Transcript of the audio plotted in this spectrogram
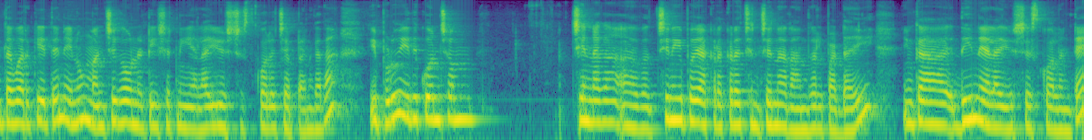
ఇంతవరకు అయితే నేను మంచిగా ఉన్న టీషర్ట్ని ఎలా యూజ్ చేసుకోవాలో చెప్పాను కదా. ఇప్పుడు ఇది కొంచెం చిన్నగా చినిగిపోయి అక్కడక్కడ చిన్న చిన్న రంధ్రాలు పడ్డాయి. ఇంకా దీన్ని ఎలా యూస్ చేసుకోవాలంటే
